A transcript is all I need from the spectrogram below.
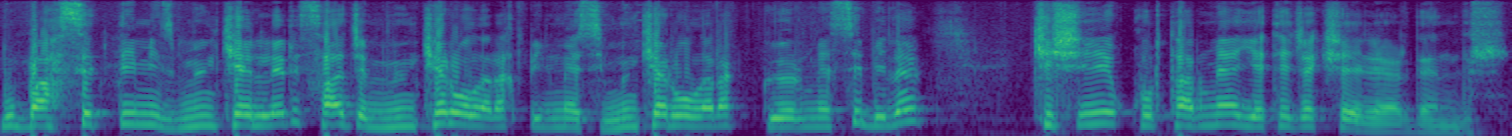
bu bahsettiğimiz münkerleri sadece münker olarak bilmesi, münker olarak görmesi bile kişiyi kurtarmaya yetecek şeylerdendir.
